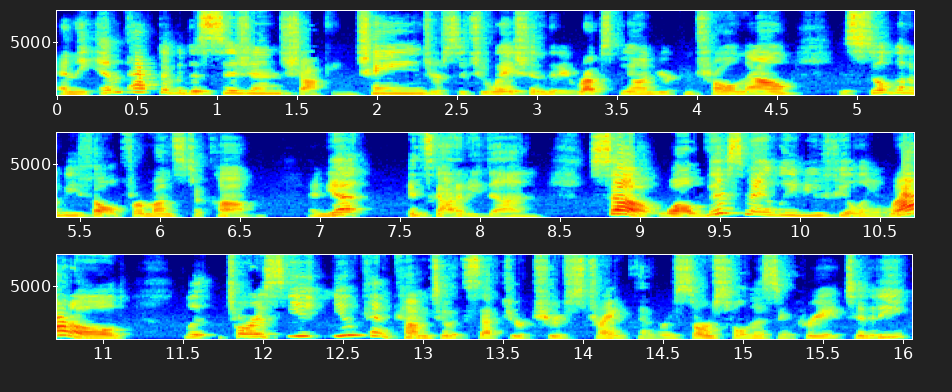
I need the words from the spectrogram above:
And the impact of a decision, shocking change, or situation that erupts beyond your control now is still going to be felt for months to come. And yet, it's got to be done. So, while this may leave you feeling rattled, Taurus, you, you can come to accept your true strength and resourcefulness and creativity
